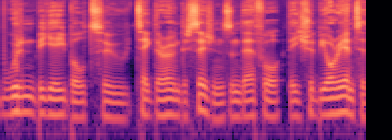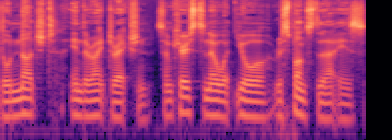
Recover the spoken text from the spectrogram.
wouldn't be able to take their own decisions and therefore they should be oriented or nudged in the right direction. So I'm curious to know what your response to that is.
